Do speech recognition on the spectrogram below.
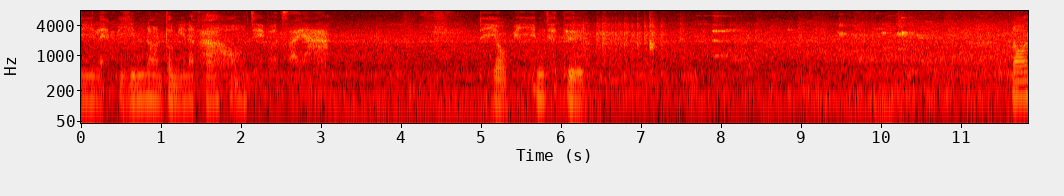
นี่แหละพี่ยิ้มนอนตรงนี้นะคะ ห้องเจเบิร์นสายหาเดี๋ยวพี่ยิ้มจะตื่นนอน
